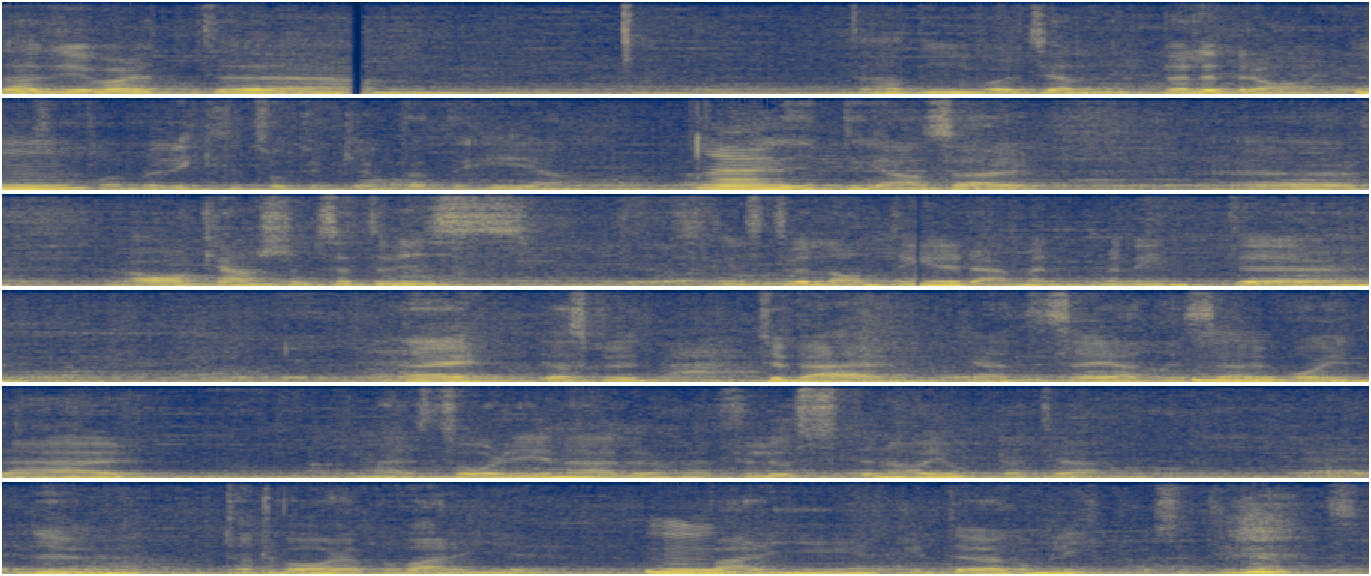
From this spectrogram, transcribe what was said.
Det hade ju varit... Eh, det hade ju varit väldigt, väldigt bra fall. Men riktigt så tycker jag inte att det är. Mm. Nej. Lite grann så här... Eh, ja, kanske på sätt och vis finns det väl någonting i det där. Men, men inte... Nej, jag skulle tyvärr kan jag inte säga att det är så här, Mm. oj det här, de här sorgerna eller de här förlusterna har gjort att jag nu tar tillvara på varje, Mm. varje enskilt ögonblick och ser till att...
